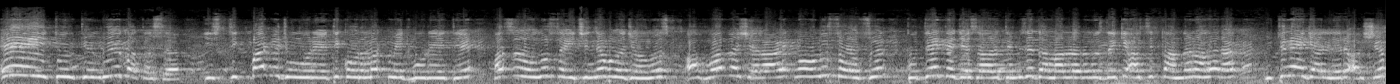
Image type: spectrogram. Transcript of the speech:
Ey Türk'ün büyük atası! İstikbal ve cumhuriyeti korumak mecburiyeti hasıl olursa içinde bulacağımız ahval ve şerait ne olursa olsun kudret ve cesaretimizi damarlarımızdaki asit kandan alarak bütün engelleri aşıp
